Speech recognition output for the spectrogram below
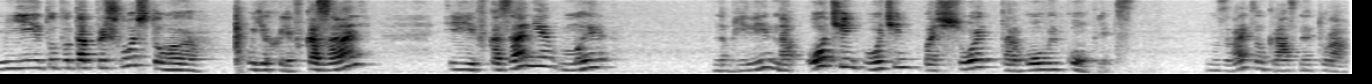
И тут вот так пришлось, что мы уехали в Казань, и в Казани мы набрели на очень-очень большой торговый комплекс. Называется он «Красная Тура».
